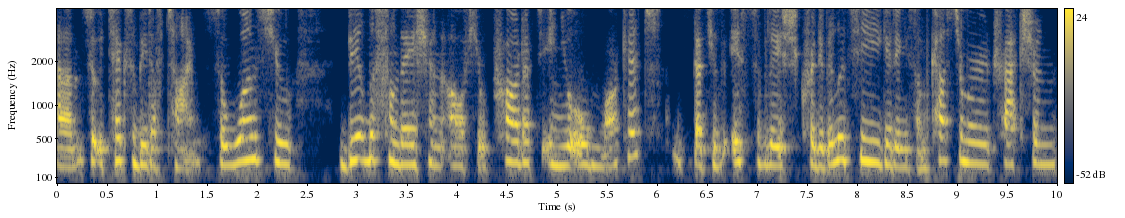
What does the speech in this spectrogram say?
Um, so it takes a bit of time. So once you build the foundation of your product in your own market, that you've established credibility, getting some customer traction,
